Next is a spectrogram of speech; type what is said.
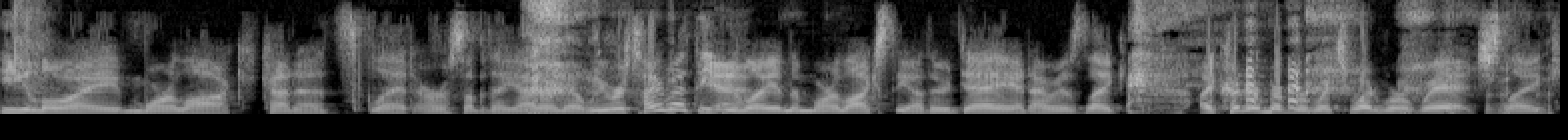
Eloi Morlock kind of split or something. I don't know. We were talking about the yeah. Eloi and the Morlocks the other day, and I was like, I couldn't remember which one were which. Like,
